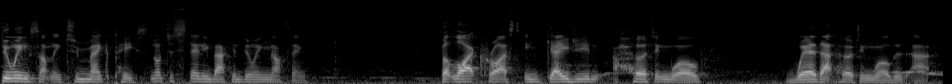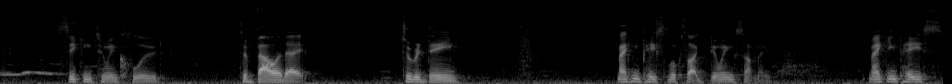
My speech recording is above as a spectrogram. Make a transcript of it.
Doing something to make peace, not just standing back and doing nothing, but like Christ, engaging a hurting world where that hurting world is at, seeking to include, to validate, to redeem. Making peace looks like doing something. Making peace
